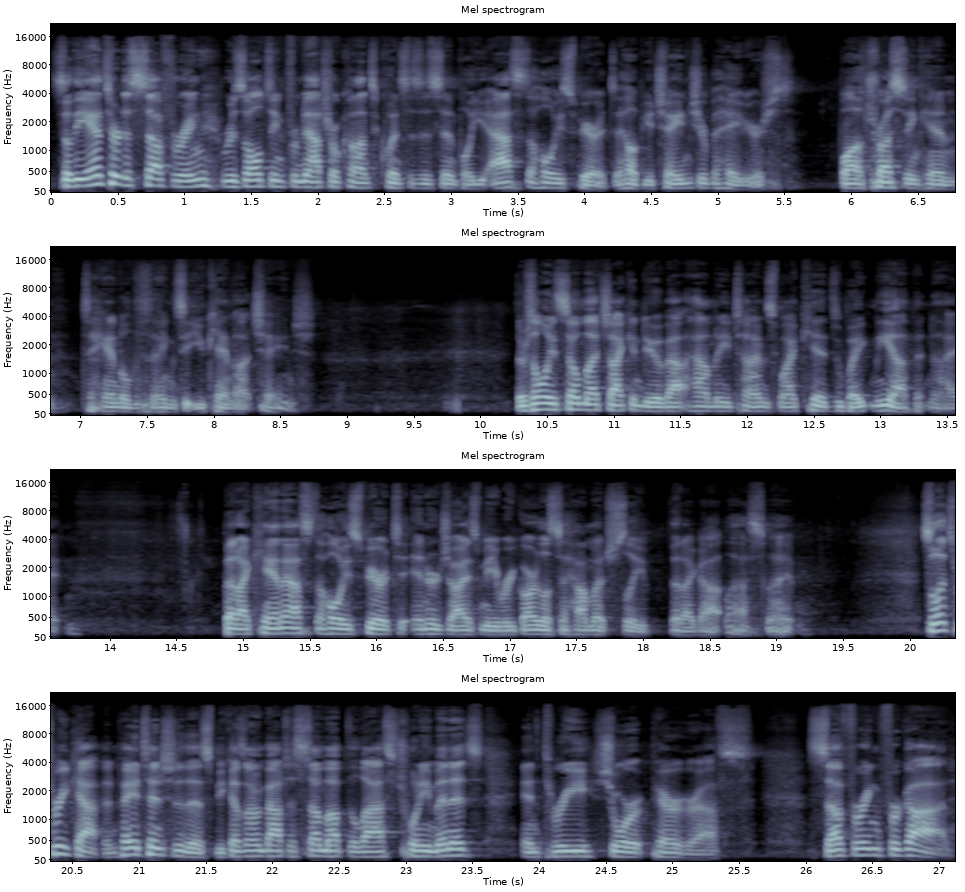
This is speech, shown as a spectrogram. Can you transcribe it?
So, the answer to suffering resulting from natural consequences is simple. You ask the Holy Spirit to help you change your behaviors while trusting Him to handle the things that you cannot change. There's only so much I can do about how many times my kids wake me up at night, but I can't ask the Holy Spirit to energize me regardless of how much sleep that I got last night. So let's recap and pay attention to this because I'm about to sum up the last 20 minutes in three short paragraphs. Suffering for God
